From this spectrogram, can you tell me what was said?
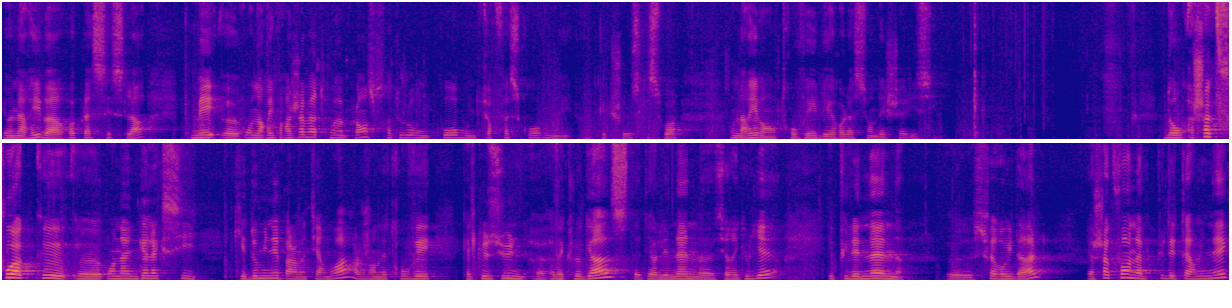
et on arrive à replacer cela. Mais euh, on n'arrivera jamais à trouver un plan, ce sera toujours une courbe ou une surface courbe, mais quelque chose qui soit. On arrive à en trouver les relations d'échelle ici. Donc à chaque fois qu'on a une galaxie qui est dominée par la matière noire, j'en ai trouvé quelques-unes avec le gaz, c'est-à-dire les naines irrégulières, et puis les naines euh, sphéroïdale. Et à chaque fois, on a pu déterminer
